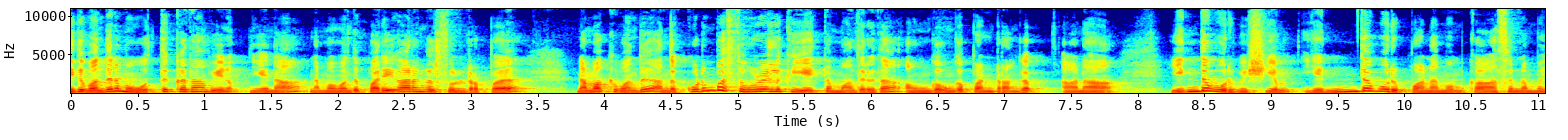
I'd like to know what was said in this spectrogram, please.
இது வந்து நம்ம ஒத்துக்க தான் வேணும். ஏன்னா நம்ம வந்து பரிகாரங்கள் சொல்கிறப்ப நமக்கு வந்து அந்த குடும்ப சூழலுக்கு ஏற்ற மாதிரி தான் அவங்கவுங்க பண்ணுறாங்க ஆனால் இந்த ஒரு விஷயம் எந்த ஒரு பணமும் காசும் நம்ம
